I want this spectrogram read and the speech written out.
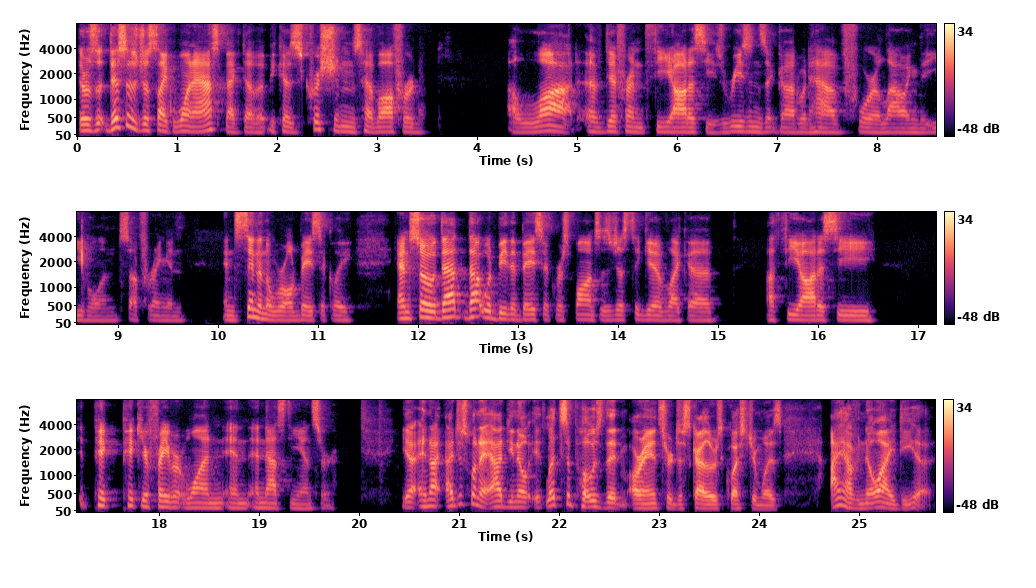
there's this is just like one aspect of it because Christians have offered a lot of different theodicies, reasons that God would have for allowing the evil and suffering and and sin in the world, basically. And so that that would be the basic response is just to give like a a theodicy, pick pick your favorite one, and and that's the answer. Yeah, and I, I just want to add, you know, it, let's suppose that our answer to Skylar's question was, I have no idea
